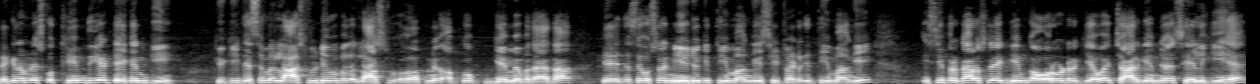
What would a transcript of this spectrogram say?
लेकिन हमने इसको थीम दी है टेकन की। क्योंकि जैसे मैं लास्ट वीडियो में लास्ट अपने आपको गेम में बताया था कि जैसे उसने नियोजो की थीम मांगी स्ट्रीट फाइटर की थीम मांगी, इसी प्रकार उसने एक गेम का और ऑर्डर किया हुआ है। चार गेम जो है सेल की है।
